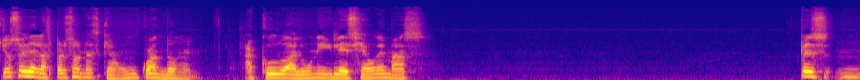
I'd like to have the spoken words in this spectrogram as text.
yo soy de las personas que aun cuando acudo a alguna iglesia o demás, pues mm,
